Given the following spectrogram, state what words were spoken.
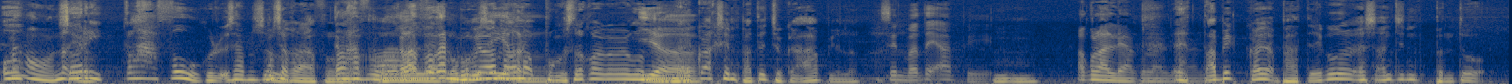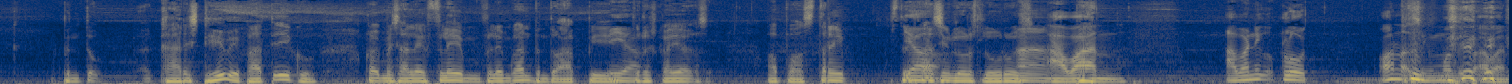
Oh, ono sorry, kelavo kudu Samsu. Masa kelavo? Kelavo. Oh, Kelavo kan iya. bungkusnya ireng. Bungkus rokok kayak ngono. Iya. Nah, iku aksen batik juga api loh. Aksen batik api. Aku lali, aku lali. Eh, tapi kayak batik iku wis anjing bentuk bentuk garis dhewe batik iku. Kayak misalnya flame, flame kan bentuk api. Iya. Terus kayak apa? Strip. Strip Iya. kan sing lurus-lurus. Ah. Awan. Awan iku cloud. Ono sing motif awan.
